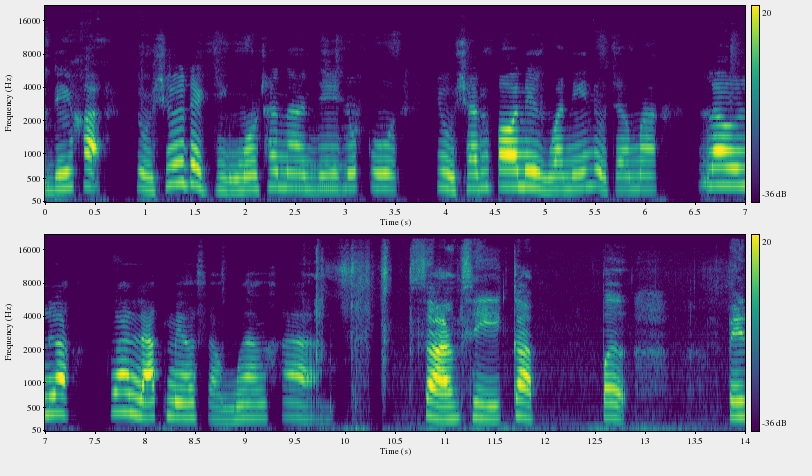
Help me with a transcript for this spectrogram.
สดีค่ะ หนูชื่อเด็กหญิงโมทนาดีนุกูล อยู่ชั้นป .1 วันนี้หนูจะมาเล่าเรื่องเพื่อนรักแมวสองเมืองค่ะสามสีกับเปิดเป็น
